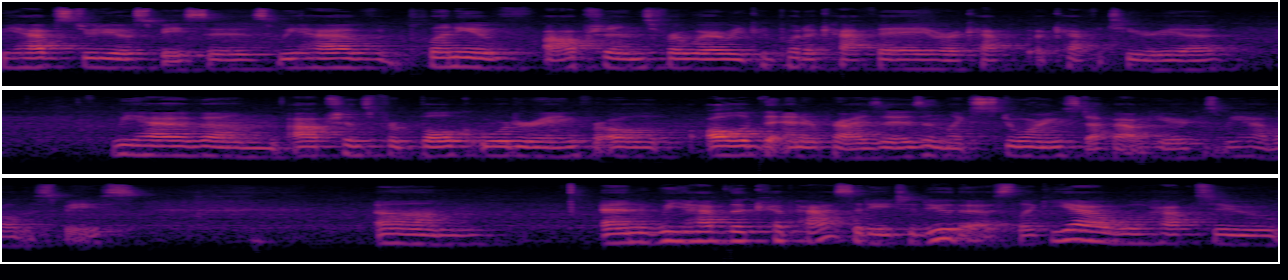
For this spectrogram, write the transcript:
we have studio spaces, we have plenty of options for where we could put a cafe or a, cap- a cafeteria. We have um, options for bulk ordering for all all of the enterprises and like storing stuff out here because we have all the space. Um, and we have the capacity to do this. Like, yeah, we'll have to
